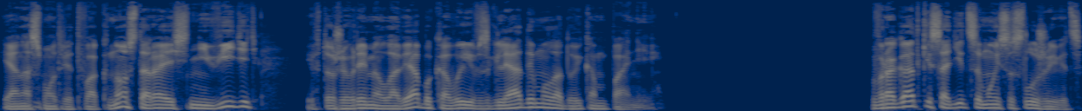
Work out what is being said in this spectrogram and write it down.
и она смотрит в окно, стараясь не видеть и в то же время ловя боковые взгляды молодой компании. В рогатке садится мой сослуживец,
